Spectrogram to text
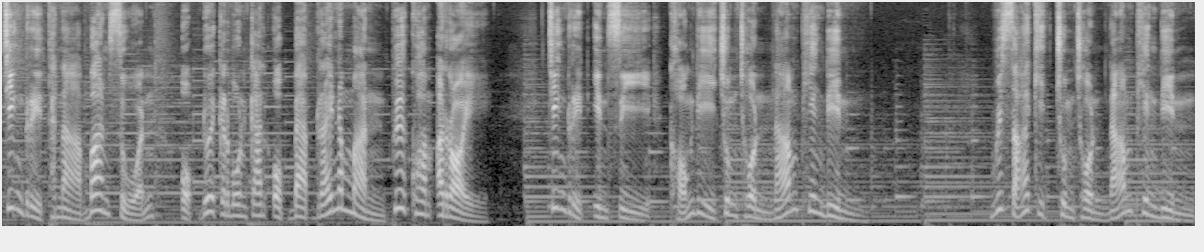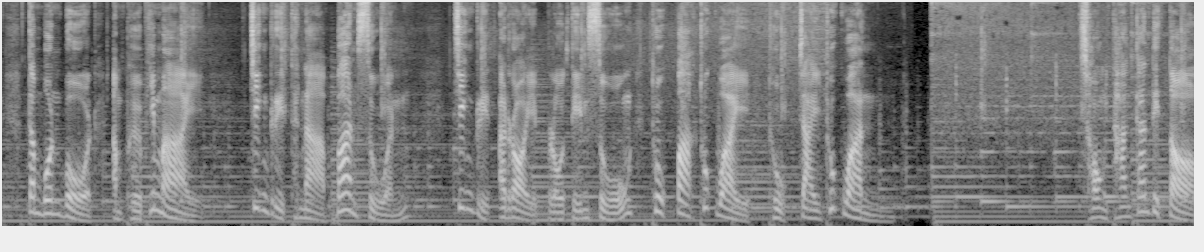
จิ้งหรีดธนาบ้านสวน อบด้วยกระบวนการอบแบบไร้น้ำมันเพื่อความอร่อย จิ้งหรีดอินทรีย์ของดีชุมชนน้ำเพียงดิน วิสาหกิจชุมชนน้ำเพียงดิน ตำบลโบดอำเภอพิมาย จิ้งหรีดธนาบ้านสวน จิ้งหรีดอร่อย โปรตีนสูง ถูกปากทุกวัย ถูกใจทุกวัน ช่องทางการติดต่อ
